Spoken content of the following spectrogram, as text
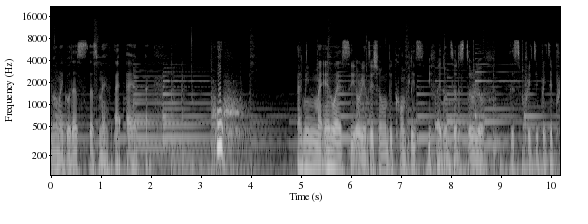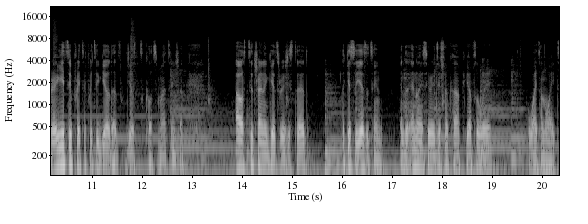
Oh my god that's that's my i i, I whew. I mean, my NYSC orientation won't be complete if I don't tell the story of this pretty, pretty, pretty, pretty, pretty girl that just caught my attention. I was still trying to get registered Okay, so here's the thing. In the NYSC orientation camp, you have to wear white and white.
